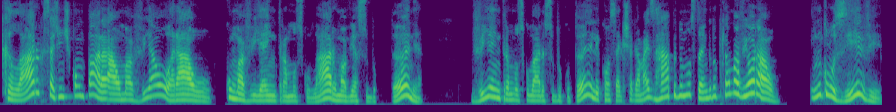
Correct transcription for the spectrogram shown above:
Claro que se a gente comparar uma via oral com uma via intramuscular, uma via subcutânea, via intramuscular e subcutânea, ele consegue chegar mais rápido no sangue do que uma via oral. Inclusive,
